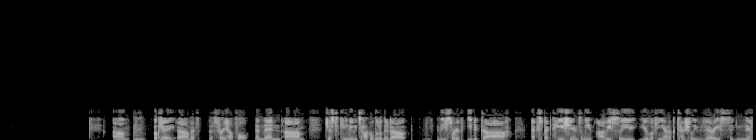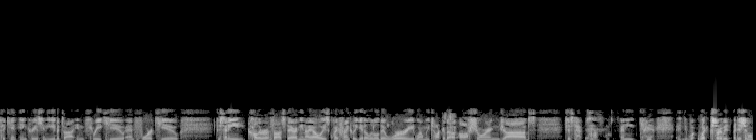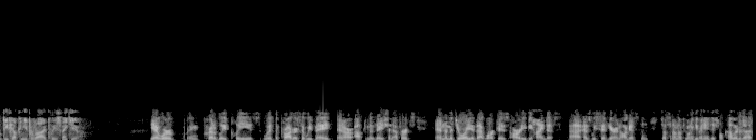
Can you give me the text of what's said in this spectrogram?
Um, okay. Uh, that's that's very helpful. And then, um, just can you maybe talk a little bit about the sort of EBITDA expectations? I mean, obviously, you're looking at a potentially very significant increase in EBITDA in 3Q and 4Q. Just any color or thoughts there? I mean I always, quite frankly, get a little bit worried when we talk about offshoring jobs. Just any, what sort of additional detail can you provide, please? Thank you. Yeah. We're incredibly pleased with the progress that we've made in our optimization efforts, and the majority of that work is already behind us uh, as we sit here in August. And Justin, I don't know if you want to give any additional color to that.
